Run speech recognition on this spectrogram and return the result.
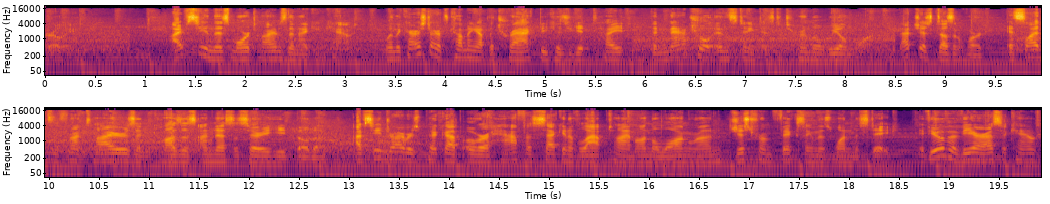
early. I've seen this more times than I can count. When the car starts coming up the track because you get tight, the natural instinct is to turn the wheel more. That just doesn't work. It slides the front tires and causes unnecessary heat buildup. I've seen drivers pick up over half a second of lap time on the long run just from fixing this one mistake. If you have a VRS account,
